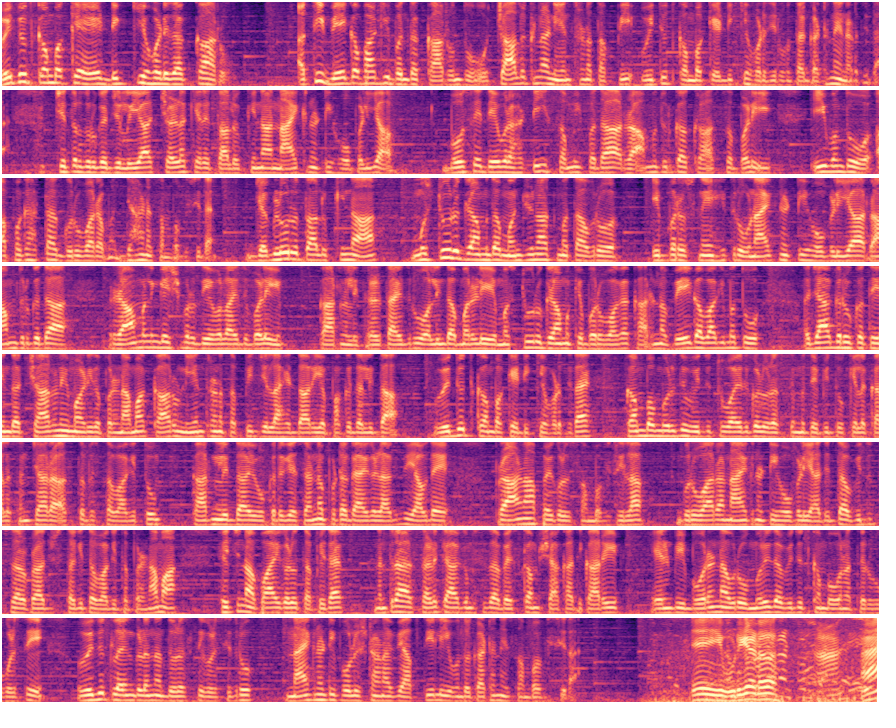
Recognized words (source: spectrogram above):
ವಿದ್ಯುತ್ ಕಂಬಕ್ಕೆ ಡಿಕ್ಕಿ ಹೊಡೆದ ಕಾರು. ಅತಿ ವೇಗವಾಗಿ ಬಂದ ಕಾರೊಂದು ಚಾಲಕನ ನಿಯಂತ್ರಣ ತಪ್ಪಿ ವಿದ್ಯುತ್ ಕಂಬಕ್ಕೆ ಡಿಕ್ಕಿ ಹೊಡೆದಿರುವಂತಹ ಘಟನೆ ನಡೆದಿದೆ. ಚಿತ್ರದುರ್ಗ ಜಿಲ್ಲೆಯ ಚಳ್ಳಕೆರೆ ತಾಲೂಕಿನ ನಾಯಕನಟ್ಟಿ ಹೋಬಳಿಯ ಬೋಸೆದೇವರಹಟ್ಟಿ ಸಮೀಪದ ರಾಮದುರ್ಗ ಕ್ರಾಸ್ ಬಳಿ ಈ ಒಂದು ಅಪಘಾತ ಗುರುವಾರ ಮಧ್ಯಾಹ್ನ ಸಂಭವಿಸಿದೆ. ಜಗಳೂರು ತಾಲೂಕಿನ ಮುಷ್ಟೂರು ಗ್ರಾಮದ ಮಂಜುನಾಥ್ ಮತ ಅವರು ಇಬ್ಬರು ಸ್ನೇಹಿತರು ನಾಯಕನಟ್ಟಿ ಹೋಬಳಿಯ ರಾಮದುರ್ಗದ ರಾಮಲಿಂಗೇಶ್ವರ ದೇವಾಲಯದ ಬಳಿ ಕಾರ್ನಲ್ಲಿ ತೆರಳುತ್ತಾ ಇದ್ರು. ಅಲ್ಲಿಂದ ಮರಳಿ ಮಸ್ತೂರು ಗ್ರಾಮಕ್ಕೆ ಬರುವಾಗ ಕಾರನ್ನ ವೇಗವಾಗಿ ಮತ್ತು ಅಜಾಗರೂಕತೆಯಿಂದ ಚಾಲನೆ ಮಾಡಿದ ಪರಿಣಾಮ ಕಾರು ನಿಯಂತ್ರಣ ತಪ್ಪಿ ಜಿಲ್ಲಾ ಹೆದ್ದಾರಿಯ ಪಕ್ಕದಲ್ಲಿದ್ದ ವಿದ್ಯುತ್ ಕಂಬಕ್ಕೆ ಡಿಕ್ಕಿ ಹೊಡೆದಿದೆ. ಕಂಬ ಮುರಿದು ವಿದ್ಯುತ್ ವೈರ್ಗಳು ರಸ್ತೆ ಮಧ್ಯೆ ಬಿದ್ದು ಕೆಲ ಕಾಲ ಸಂಚಾರ ಅಸ್ತವ್ಯಸ್ತವಾಗಿತ್ತು. ಕಾರ್ನಲ್ಲಿದ್ದ ಯುವಕರಿಗೆ ಸಣ್ಣಪುಟ್ಟ ಗಾಯಗಳಾಗಿದ್ದು ಯಾವುದೇ ಪ್ರಾಣಾಪಾಯಗಳು ಸಂಭವಿಸಿಲ್ಲ. ಗುರುವಾರ ನಾಯಕನಹಟ್ಟಿ ಹೋಬಳಿಯಾದ್ಯಂತ ವಿದ್ಯುತ್ ಸರಬರಾಜು ಸ್ಥಗಿತವಾಗಿದ್ದ ಪರಿಣಾಮ ಹೆಚ್ಚಿನ ಅಪಾಯಗಳು ತಪ್ಪಿದೆ. ನಂತರ ಸ್ಥಳಕ್ಕೆ ಆಗಮಿಸಿದ ಬೆಸ್ಕಾಂ ಶಾಖಾಧಿಕಾರಿ ಎನ್ ಬಿ ಬೋರಣ್ಣ ಅವರು ಮುರಿದ ವಿದ್ಯುತ್ ಕಂಬವನ್ನು ತೆರವುಗೊಳಿಸಿ ವಿದ್ಯುತ್ ಲೈನ್ಗಳನ್ನು ದುರಸ್ತಿಗೊಳಿಸಿದ್ರು. ನಾಯಕನಹಟ್ಟಿ ಪೊಲೀಸ್ ಠಾಣಾ ವ್ಯಾಪ್ತಿಯಲ್ಲಿ ಈ ಒಂದು ಘಟನೆ ಸಂಭವಿಸಿದೆ. ಏ ಈ ಹುಡುಗಾಡು ಹಾ?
